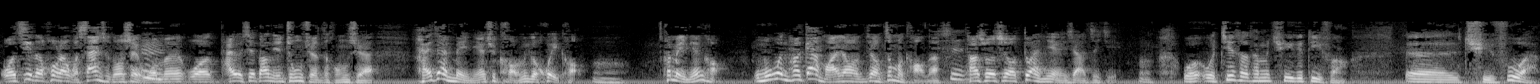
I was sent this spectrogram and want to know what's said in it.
我记得后来我三十多岁，我们我还有些当年中学的同学还在每年去考那个会考，嗯，他每年考。我们问他干嘛要要这么考呢？是他说是要锻炼一下自己。嗯，我我介绍他们去一个地方，呃，曲阜啊。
